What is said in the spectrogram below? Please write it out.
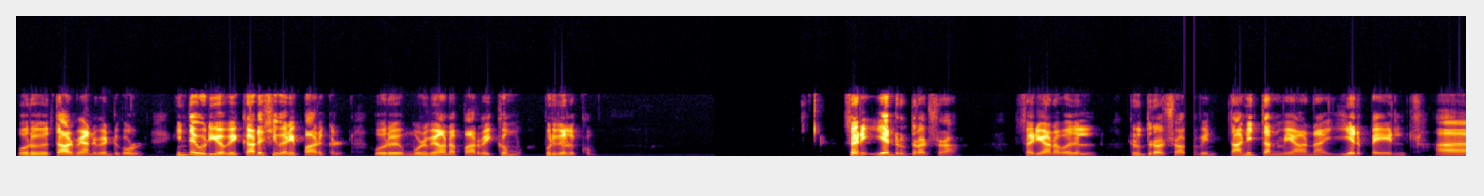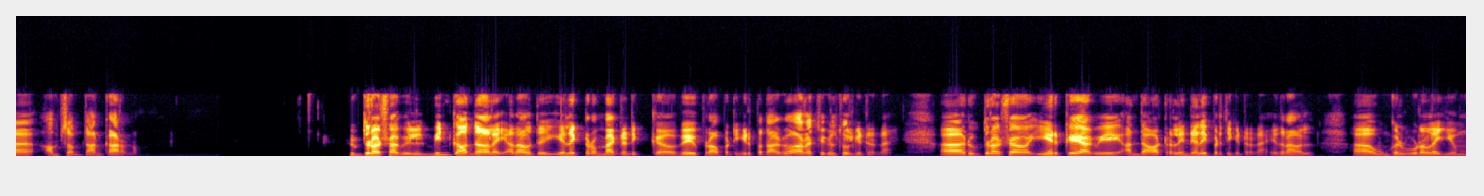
ஒரு தாழ்மையான வேண்டுகோள் இந்த வீடியோவை கடைசி வரை பாருங்கள். ஒரு முழுமையான பார்வைக்கும் புரிதலுக்கும். சரி ஏன் ருத்ராட்சா? சரியான பதில் ருத்ராஷாவின் தனித்தன்மையான இயற்பியல் அம்சம்தான் காரணம். ருத்ராட்சாவில் மின்காந்த அலை அதாவது எலக்ட்ரோ மேக்னட்டிக் வேவ் ப்ராப்பர்ட்டி இருப்பதாக ஆராய்ச்சிகள் சொல்கின்றன. ஆஹ், ருத்ராட்சா இயற்கையாகவே அந்த ஆற்றலை நிலைப்படுத்துகின்றன. இதனால் உங்கள் உடலையும்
